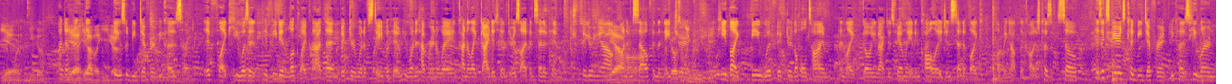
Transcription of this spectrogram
Yeah. more of an ego. I definitely Yeah, think have, like, ego. things would be different because if like he wasn't, if he didn't look like that, then Victor would have stayed with him. He wouldn't have ran away and kind of like guided him through his life instead of him figuring it out Yeah, on uh, himself and the nature. like. He'd like be with Victor the whole time and like going back to his family and in college instead of like helping out the college. Cause so his experience could be different because he learned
